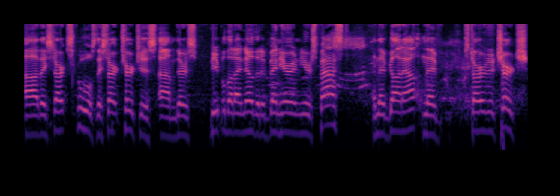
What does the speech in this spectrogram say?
uh, they start schools, they start churches. Um, there's people that I know that have been here in years past, and they've gone out and they've started a church,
